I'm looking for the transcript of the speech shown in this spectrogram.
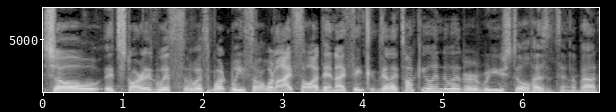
So it started with with what we thought, what I thought, and I think did I talk you into it, or were you still hesitant about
